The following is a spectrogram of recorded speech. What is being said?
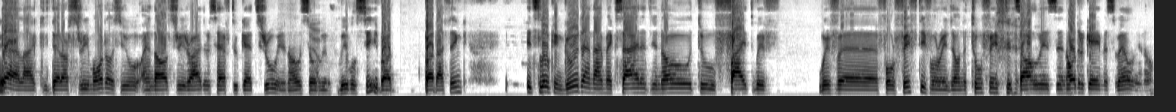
yeah, like there are three models you and all three riders have to get through. You know, so Yeah. we, we will see. But but I think it's looking good, and I'm excited. You know, to fight with with uh, 450 for it on the 250. It's always another game as well. You know.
